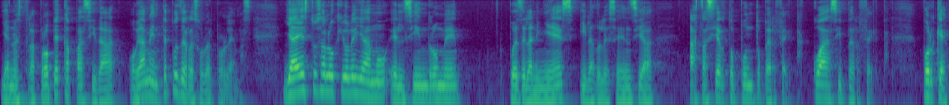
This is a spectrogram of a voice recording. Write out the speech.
y a nuestra propia capacidad, obviamente, pues de resolver problemas. Ya esto es a lo que yo le llamo el síndrome pues de la niñez y la adolescencia hasta cierto punto perfecta, cuasi perfecta. ¿Por qué?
